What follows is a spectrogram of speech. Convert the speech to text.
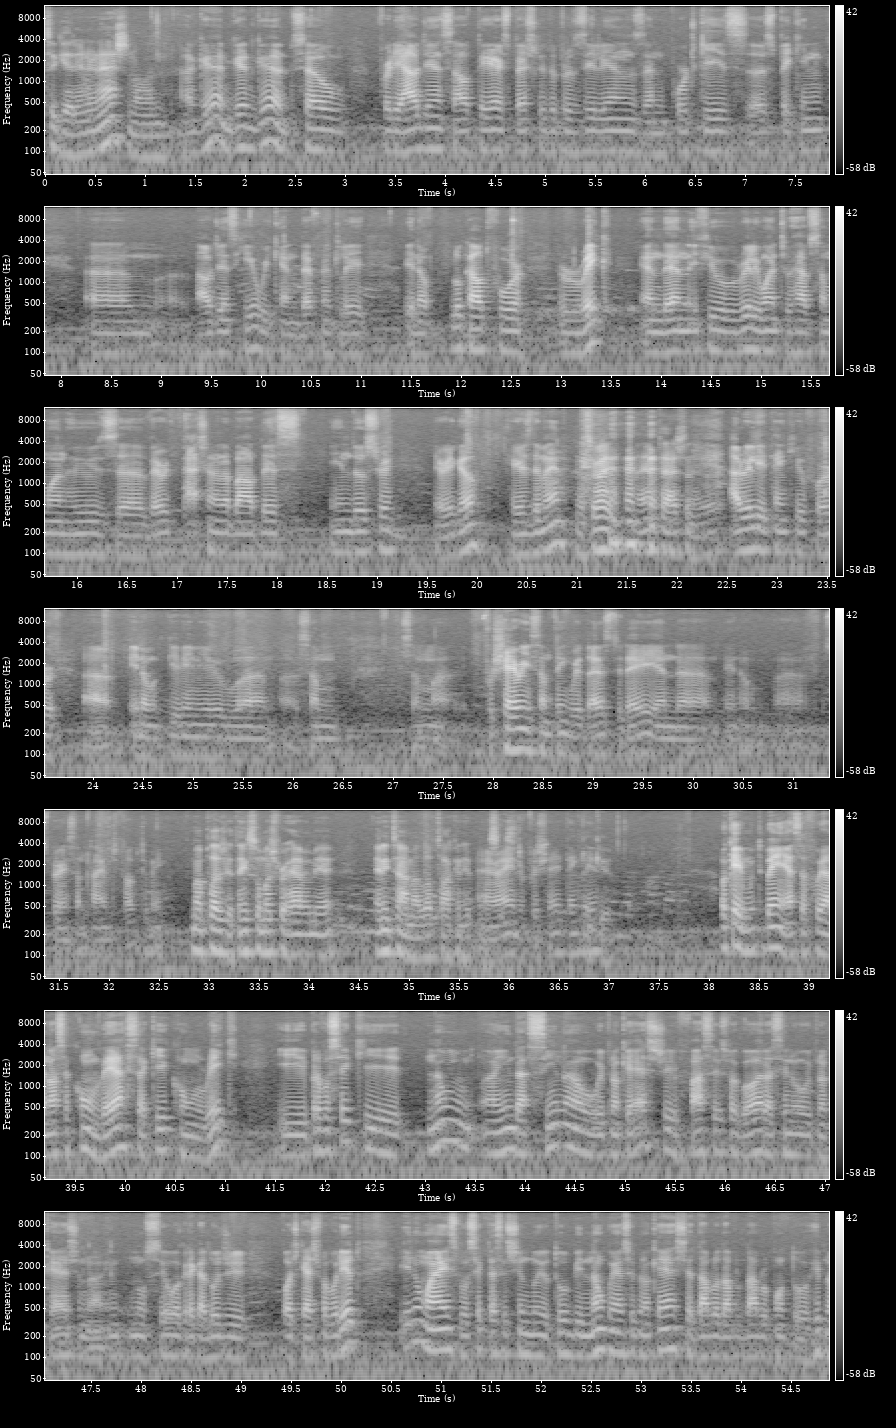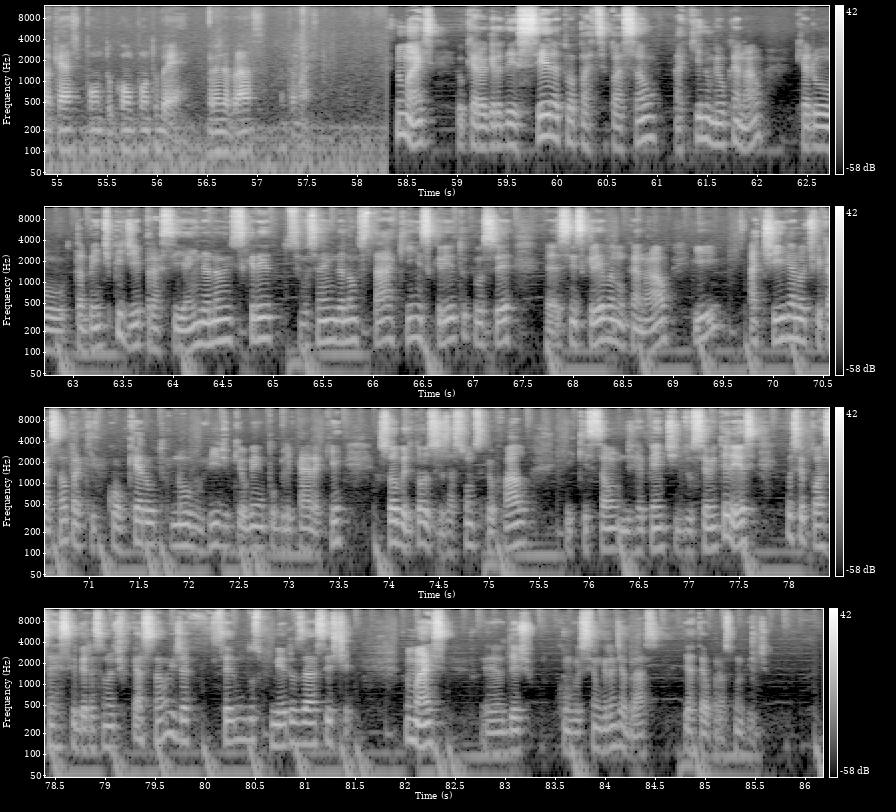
to get international and Uh, good, good, good. So, for the audience out there, especially the Brazilians and Portuguese uh, speaking um, audience here, we can definitely, you know, look out for Rick. And then, if you really want to have someone who's uh, very passionate about this industry, there you go. Here's the man. That's right. I am passionate. I really thank you for, uh, you know, giving you uh, uh, some, some, uh, for sharing something with us today, and uh, you know, uh, sparing some time to talk to me. My pleasure. Thanks so much for having me. Anytime. I love talking hypnosis. All right, appreciate it. Thank, Thank you. you. Ok, muito bem. Essa foi a nossa conversa aqui com o Rick. E para você que não ainda assina o Hipnocast, faça isso agora, assina o Hipnocast na- no seu agregador de podcast favorito. E no mais, você que está assistindo no YouTube e não conhece o Hipnocast, é www.hipnocast.com.br. Grande abraço, até mais. No mais, eu quero agradecer a tua participação aqui no meu canal. Quero também te pedir para se ainda não inscrito, se você ainda não está aqui inscrito, que você eh, se inscreva no canal e ative a notificação para que qualquer outro novo vídeo que eu venha publicar aqui sobre todos os assuntos que eu falo e que são de repente do seu interesse, você possa receber essa notificação e já ser um dos primeiros a assistir. No mais, eu deixo com você um grande abraço e até o próximo vídeo.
